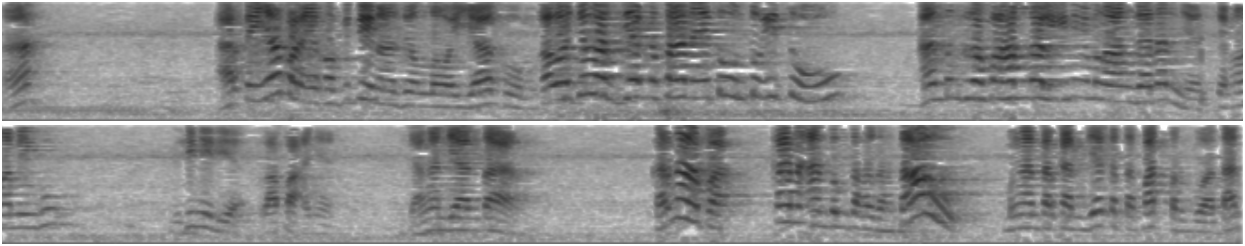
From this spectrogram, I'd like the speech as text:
Hah? Artinya para ikhwatiddin azallahu iyyakum. Kalau jelas dia ke sana itu untuk itu, antum sudah paham kali ini memang langganannya setiap malam minggu di sini dia lapaknya. Jangan diantar. Karena apa? Karena antum sudah tahu mengantarkan dia ke tempat perbuatan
